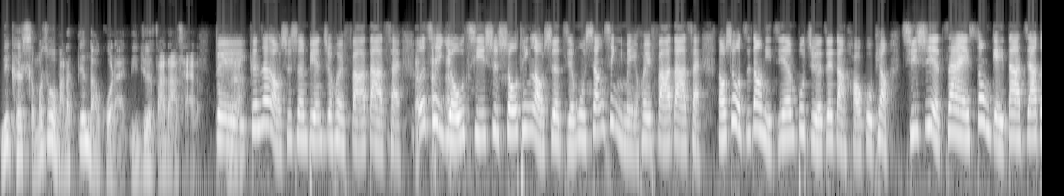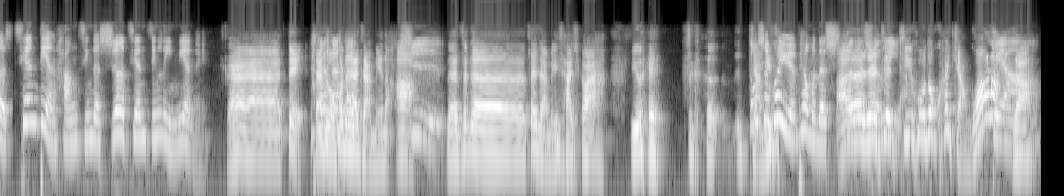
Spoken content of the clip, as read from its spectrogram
你可什么时候把它颠倒过来，你就会发大财了。对，跟在老师身边就会发大财，而且尤其是收听老师的节目，相信你们也会发大财。老师，我知道你今天布局的这档好股票，其实也在送给大家的千点行情的十二千金里面呢。哎、呃，对，但是我不能再讲明了啊。是。那这个再讲明下去啊，因为这个都是会员朋友们的 啊，这这几乎都快讲光了，对啊，是吧？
